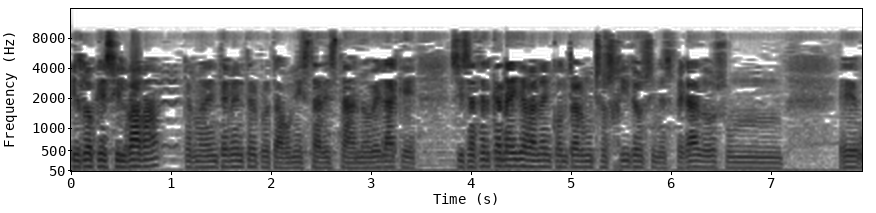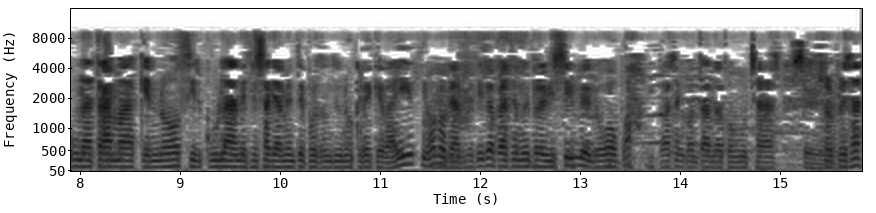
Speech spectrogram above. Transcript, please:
Y es lo que silbaba permanentemente el protagonista de esta novela, que si se acercan a ella van a encontrar muchos giros inesperados, un, eh, una trama que no circula necesariamente por donde uno cree que va a ir, ¿no? Porque al principio parece muy previsible y luego te vas encontrando con muchas Sí. sorpresas.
